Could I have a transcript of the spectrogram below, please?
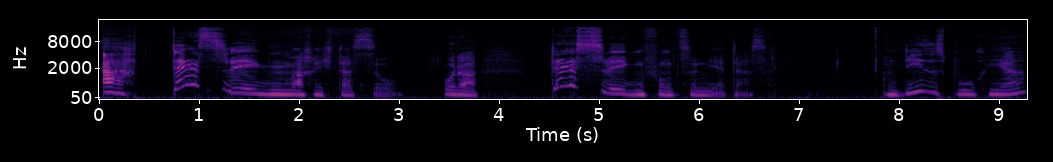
ach, deswegen mache ich das so. Oder deswegen funktioniert das. Und dieses Buch hier,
